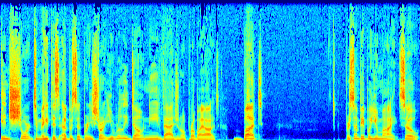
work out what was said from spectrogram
in short, to make this episode pretty short, you really don't need vaginal probiotics. But for some people, you might. So,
